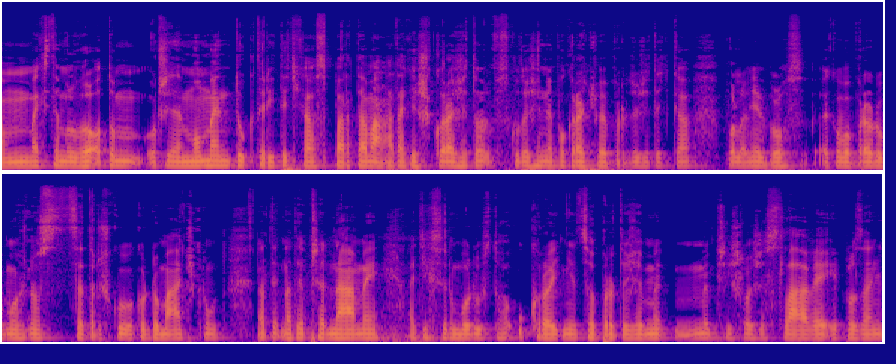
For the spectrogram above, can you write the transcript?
Um, jak jste mluvil o tom určitém momentu, který teďka Sparta má tak je škoda, že to skutečně nepokračuje, protože teďka podle mě by bylo jako opravdu možnost se trošku jako domáčknout na ty, na ty před námi a těch sedm bodů z toho ukrojit něco, protože mi, mi přišlo, že Slávě i Plzeň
